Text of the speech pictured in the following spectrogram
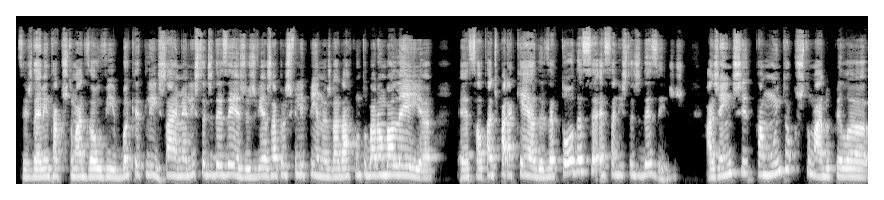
Vocês devem estar acostumados a ouvir bucket list, ah, é minha lista de desejos, viajar para as Filipinas, nadar com tubarão-baleia, é, saltar de paraquedas, é toda essa, essa lista de desejos. A gente está muito acostumado pela,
